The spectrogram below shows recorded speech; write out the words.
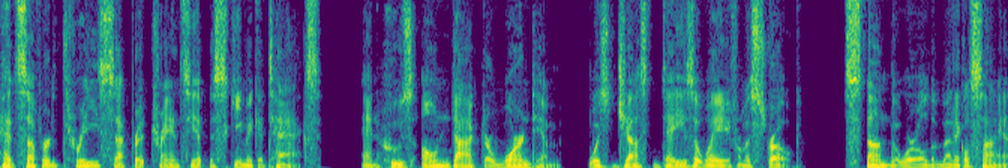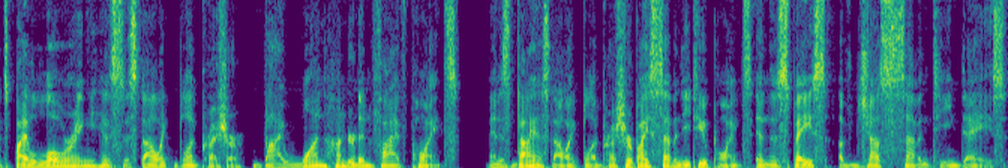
had suffered three separate transient ischemic attacks, and whose own doctor warned him was just days away from a stroke, stunned the world of medical science by lowering his systolic blood pressure by 105 points and his diastolic blood pressure by 72 points in the space of just 17 days,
